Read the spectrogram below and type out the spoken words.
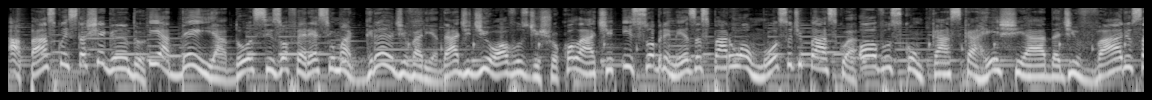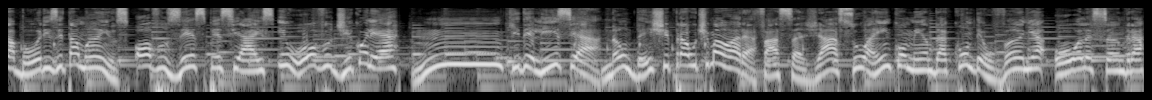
A Páscoa está chegando e a D&A Doces oferece uma grande variedade de ovos de chocolate e sobremesas para o almoço de Páscoa. Ovos com casca recheada de vários sabores e tamanhos, ovos especiais e o ovo de colher. Hum, que delícia! Não deixe para última hora. Faça já a sua encomenda com Delvânia ou Alessandra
